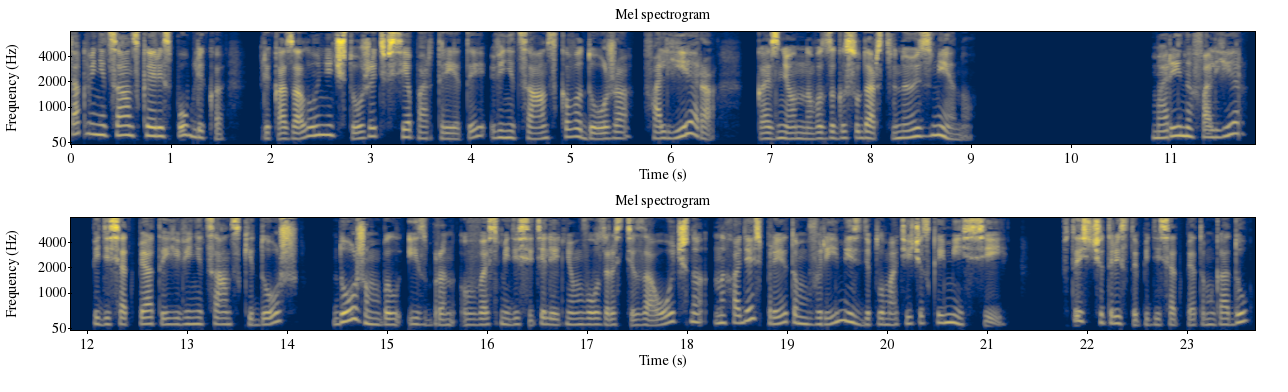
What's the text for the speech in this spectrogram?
Так Венецианская республика приказала уничтожить все портреты венецианского дожа Фольера, казненного за государственную измену. Марина Фольер, 55-й венецианский дож, дожем был избран в 80-летнем возрасте заочно, находясь при этом в Риме с дипломатической миссией. В 1355 году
